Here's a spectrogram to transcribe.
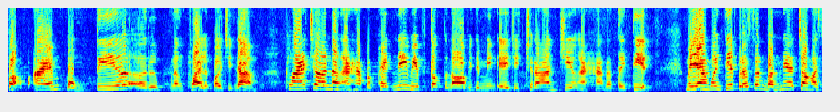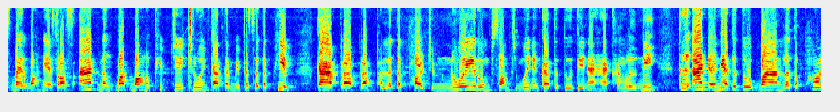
សក់ផ្អែមពងទាឬនិងផ្លែល្ពៅជាដើម ផ្លែឈើនិងអាហារប្រភេទនេះវាផ្ទុកទៅដល់វីតាមីន A ជាច្រើនជាងអាហារដទៃទៀតម្យ៉ាងវិញទៀតប្រសិនបើអ្នកចង់ឲ្យស្បែករបស់អ្នកស្រស់ស្អាតនិងបាត់បង់នូវភាពជ្រីជ្រួញកាន់តែមានប្រសិទ្ធភាពការប្រើប្រាស់ផលិតផលជំនួយរួមផ្សំជាមួយនឹងការទទួលទានអាហារខាងលើនេះគឺអាចឲ្យអ្នកទទួលបានលទ្ធផល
